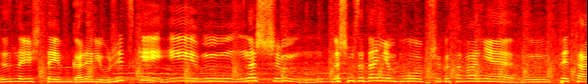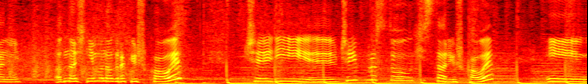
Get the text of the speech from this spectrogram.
znajduje się tutaj w Galerii Łużyckiej i mm, naszym, naszym zadaniem było przygotowanie mm, pytań odnośnie monografii szkoły, czyli, y, czyli po prostu historii szkoły. I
